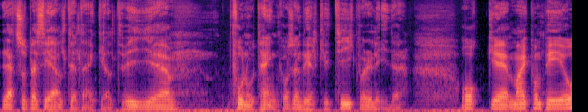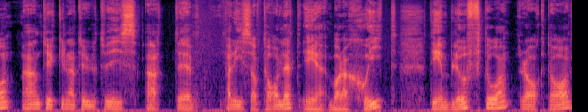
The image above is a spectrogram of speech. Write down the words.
rätt så speciellt helt enkelt. Vi eh, får nog tänka oss en del kritik vad det lider. Och eh, Mike Pompeo, han tycker naturligtvis att eh, Parisavtalet är bara skit. Det är en bluff då, rakt av.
